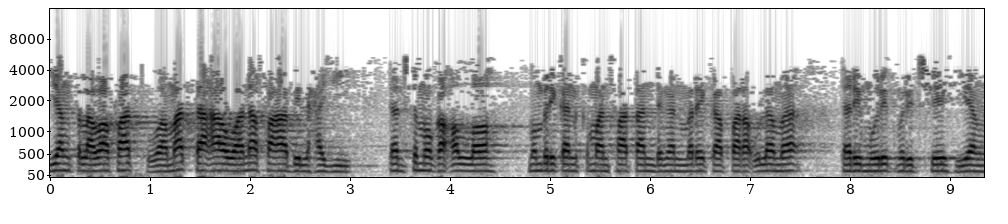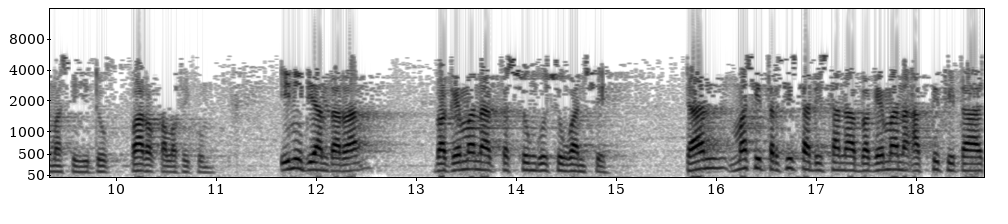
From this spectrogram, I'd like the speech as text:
yang telah wafat wa matta'a wa nafa'a bil dan semoga Allah memberikan kemanfaatan dengan mereka para ulama dari murid-murid syekh yang masih hidup. Barakallahu fikum. Ini di antara bagaimana kesungguh-sungguhan syekh. Dan masih tersisa di sana bagaimana aktivitas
